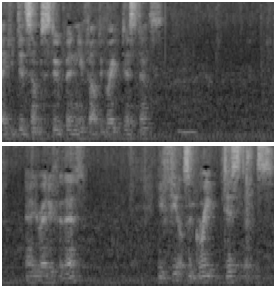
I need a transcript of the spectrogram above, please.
Like you did something stupid and you felt a great distance? Are you ready for this? He feels a great distance.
